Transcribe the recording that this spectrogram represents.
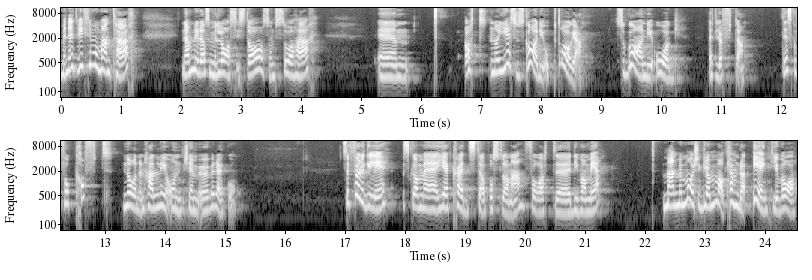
Men det er et viktig moment her, nemlig det som vi las i stad, og som står her. At når Jesus ga de oppdraget, så ga han de òg et løfte. Det skal få kraft når Den hellige ånd kommer over dere. Selvfølgelig skal vi gi creds til apostlene for at eh, de var med. Men vi må ikke glemme hvem det egentlig var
